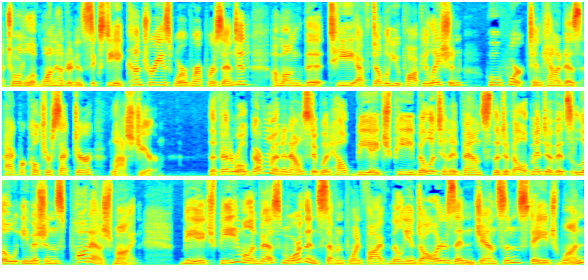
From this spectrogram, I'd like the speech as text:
A total of 168 countries were represented among the TFW population who worked in Canada's agriculture sector last year. The federal government announced it would help BHP Billiton advance the development of its low emissions potash mine. BHP will invest more than $7.5 million in Jansen Stage 1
